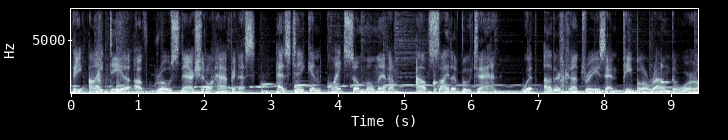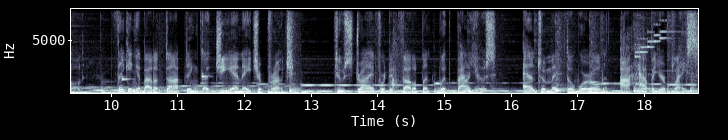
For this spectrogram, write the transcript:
the idea of gross national happiness has taken quite some momentum outside of Bhutan, with other countries and people around the world thinking about adopting the GNH approach to strive for development with values and to make the world a happier place.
